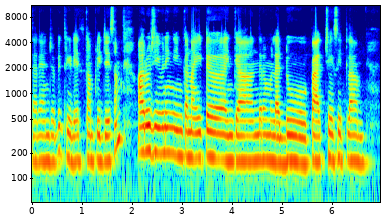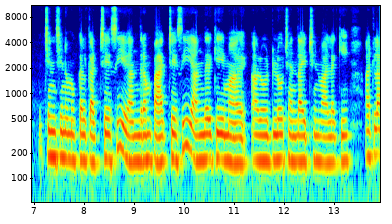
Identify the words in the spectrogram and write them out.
సరే అని చెప్పి త్రీ డేస్ కంప్లీట్ చేసాం. ఆ రోజు ఈవినింగ్ ఇంకా నైట్ ఇంకా అందరం లడ్డు ప్యాక్ చేసి ఇట్లా చిన్న చిన్న ముక్కలు కట్ చేసి అందరం ప్యాక్ చేసి అందరికీ మా ఆ రోడ్లో చందా ఇచ్చిన వాళ్ళకి అట్లా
